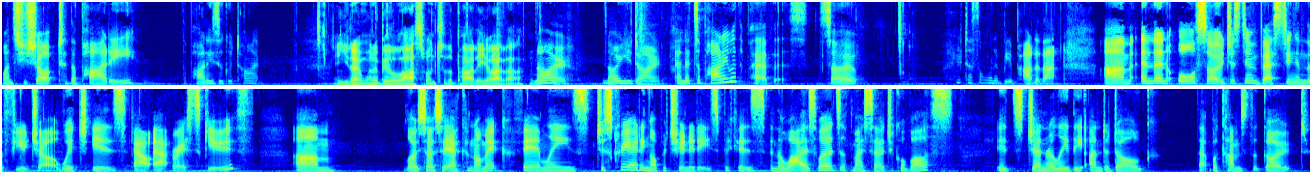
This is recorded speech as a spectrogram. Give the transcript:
once you show up to the party, the party's a good time. And you don't want to be the last one to the party either. No, no, you don't. And it's a party with a purpose. So who doesn't want to be a part of that? Um, and then also just investing in the future, which is our at risk youth, um, low socioeconomic families, just creating opportunities because, in the wise words of my surgical boss, it's generally the underdog that becomes the goat,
